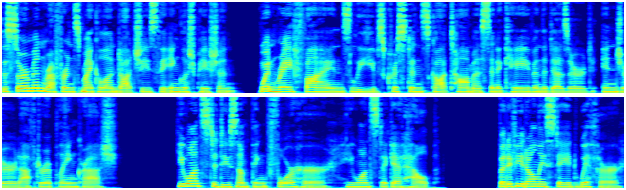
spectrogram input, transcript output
The sermon referenced Michael Ondaatje's The English Patient, when Ralph Fiennes leaves Kristin Scott Thomas in a cave in the desert, injured after a plane crash. He wants to do something for her. He wants to get help. But if he'd only stayed with her,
